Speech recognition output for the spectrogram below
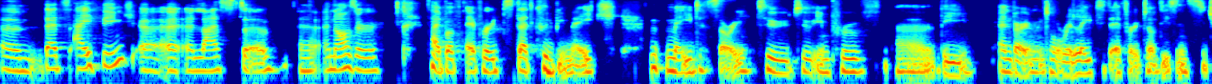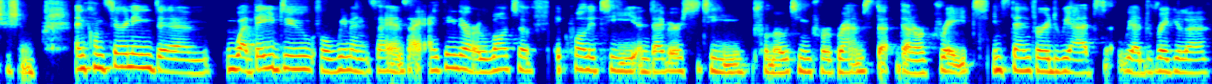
um, that's I think a last another type of efforts that could be make made sorry to to improve uh, the environmental related effort of this institution. And concerning the um, what they do for women in science I, I, think there are a lot of equality and diversity promoting programs that, that are great. In stanford we had we had regular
